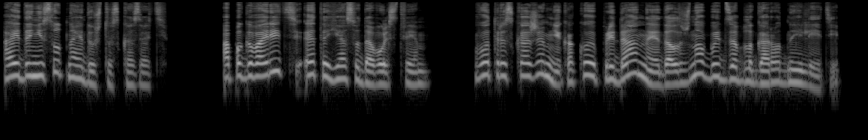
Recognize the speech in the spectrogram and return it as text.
А и донесут, найду что сказать. А поговорить это я с удовольствием. Вот расскажи мне, какое приданое должно быть за благородные леди.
